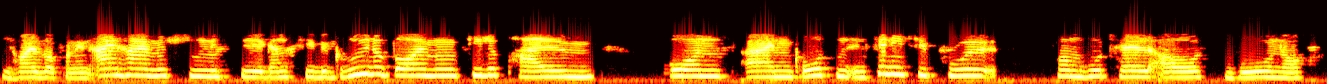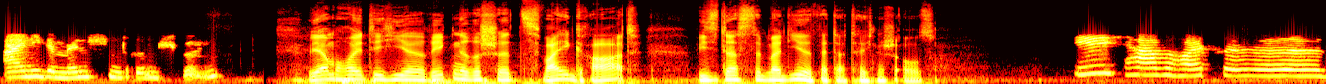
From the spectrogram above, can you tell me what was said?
die Häuser von den Einheimischen. Ich sehe ganz viele grüne Bäume, viele Palmen und einen großen Infinity Pool vom Hotel aus, wo noch einige Menschen drin schwimmen. Wir haben heute hier regnerische 2 Grad. Wie sieht das denn bei dir wettertechnisch aus? Ich habe heute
